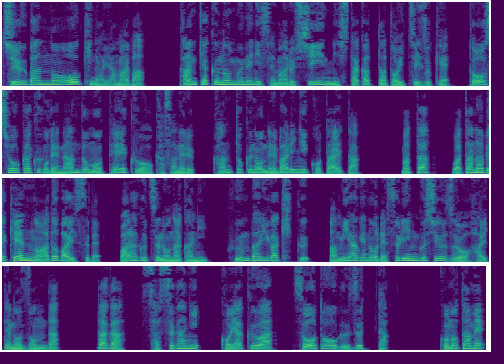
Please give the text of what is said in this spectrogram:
中盤の大きな山場、観客の胸に迫るシーンにしたかったと位置づけ、当初覚悟で何度もテイクを重ねる、監督の粘りに応えた。また、渡辺健のアドバイスで、わら靴の中に、踏ん張りが効く、網上げのレスリングシューズを履いて臨んだ。だが、さすがに、子役は、相当ぐずった。このため、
